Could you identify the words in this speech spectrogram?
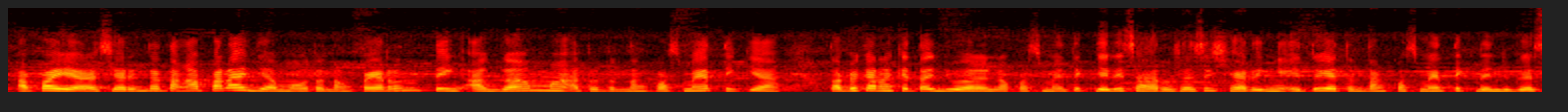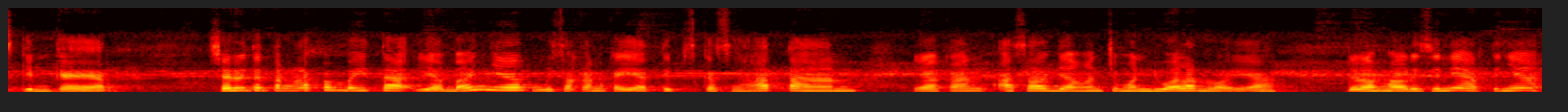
apa ya sharing tentang apa aja. Mau tentang parenting agama atau tentang kosmetik ya. Tapi karena kita jualan kosmetik jadi seharusnya sih sharingnya itu ya tentang kosmetik dan juga skincare Sharing tentang apa Mbak Ita? Ya banyak, misalkan kayak tips kesehatan, ya kan? Asal jangan cuma jualan loh ya. Dalam hal di sini artinya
